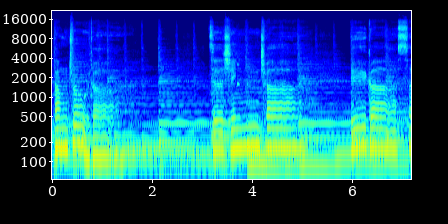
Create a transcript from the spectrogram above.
当初的自行车一个色，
